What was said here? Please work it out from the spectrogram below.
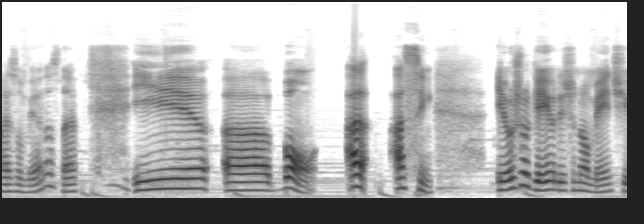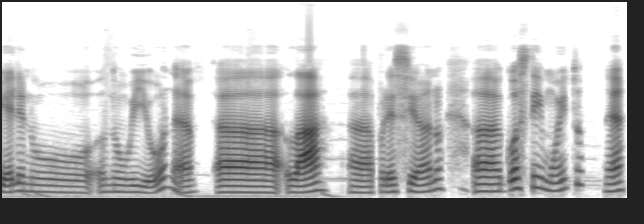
mais ou menos, né? E, uh, bom, a, assim, eu joguei originalmente ele no, no Wii U, né? Uh, lá uh, por esse ano. Uh, gostei muito, né?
